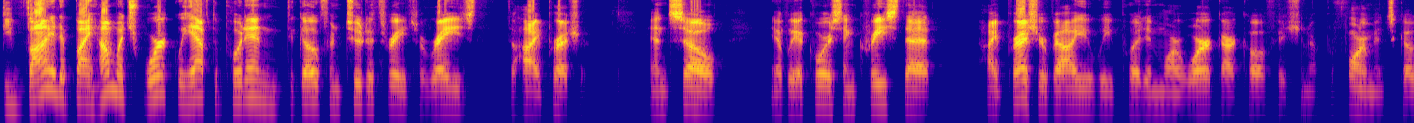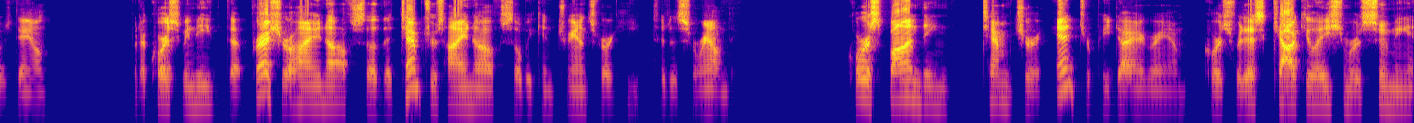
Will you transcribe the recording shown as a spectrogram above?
divided by how much work we have to put in to go from 2 to 3 to raise to high pressure. And so if we, of course, increase that high pressure value, we put in more work, our coefficient of performance goes down. But of course, we need the pressure high enough so the temperature is high enough so we can transfer heat to the surrounding. Corresponding temperature entropy diagram. Of course, for this calculation, we're assuming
